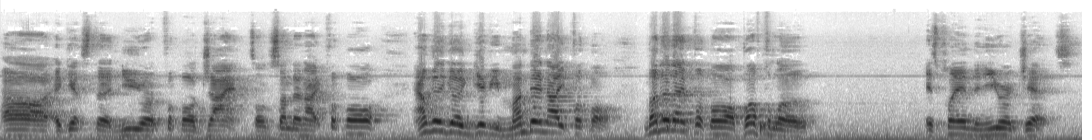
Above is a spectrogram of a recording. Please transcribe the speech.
uh, against the New York Football Giants on Sunday Night Football. I'm going to go and give you Monday Night Football. Monday Night Football, Buffalo is playing the New York Jets.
